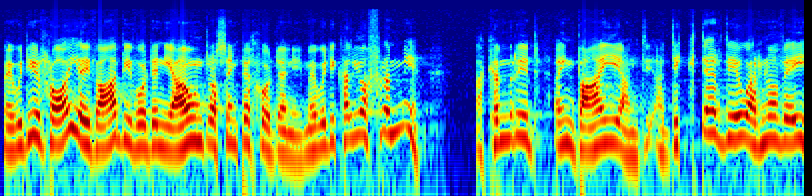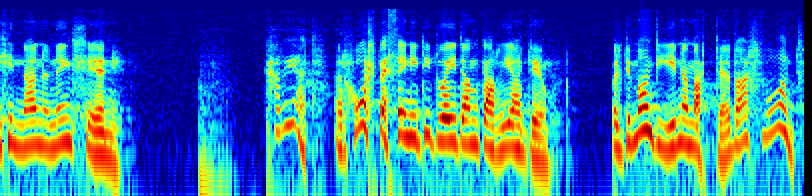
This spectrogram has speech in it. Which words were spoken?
Mae wedi rhoi ei fab i fod yn iawn dros ein pechodau ni. Mae wedi cael ei offrymu a cymryd ein bai a dicter dew arno fe ei hunan yn ein lle ni. Cariad. Yr holl bethau ni wedi dweud am gariad dew. Wel, dim ond un ymateb all fod.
